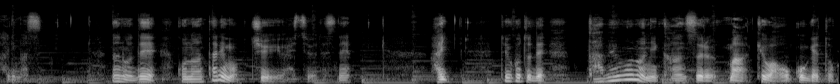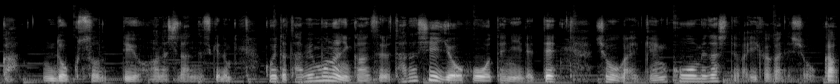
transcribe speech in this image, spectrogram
あります。なのでこの辺りも注意が必要ですね。はいということで食べ物に関するまあ今日はおこげとか毒素っていうお話なんですけどこういった食べ物に関する正しい情報を手に入れて生涯健康を目指してはいかがでしょうか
